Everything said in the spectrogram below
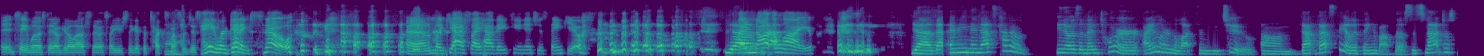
in St. Louis, they don't get a lot of snow. So I usually get the text messages, Hey, we're getting snow. and I'm like, yes, I have 18 inches. Thank you. yeah. I'm not alive. yeah. That, I mean, and that's kind of, you know, as a mentor, I learned a lot from you too. Um, that that's the other thing about this. It's not just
